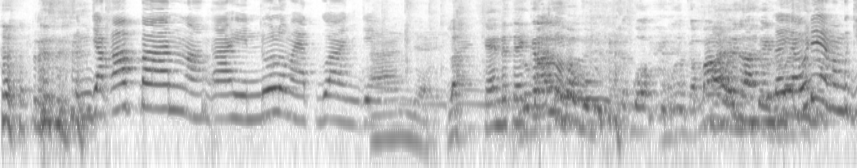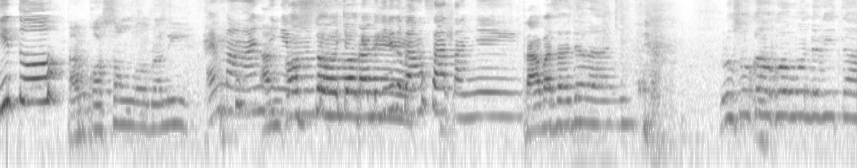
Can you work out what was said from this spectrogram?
Semenjak kapan? Langkahin dulu mayat gua anjing. Anjay. Lah kayak Undertaker lu gua gua gua gak mau Mati lah, udah ya udah emang begitu. Tangan kosong kalau berani. emang anjing An emang kosong, cowok-cowok kayak begini tuh bangsat anjing. Terabas aja lah anjing. Lu suka gua menderita.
